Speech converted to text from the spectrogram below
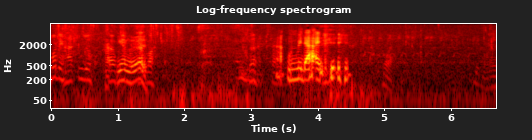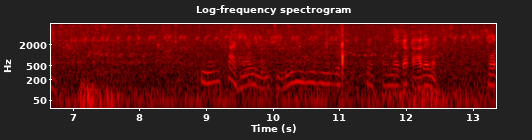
มันได้หักอยู่หักเงี้ยงเลย หักมันไม่ได้ดิมันกัดตาได้ไหมหมด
